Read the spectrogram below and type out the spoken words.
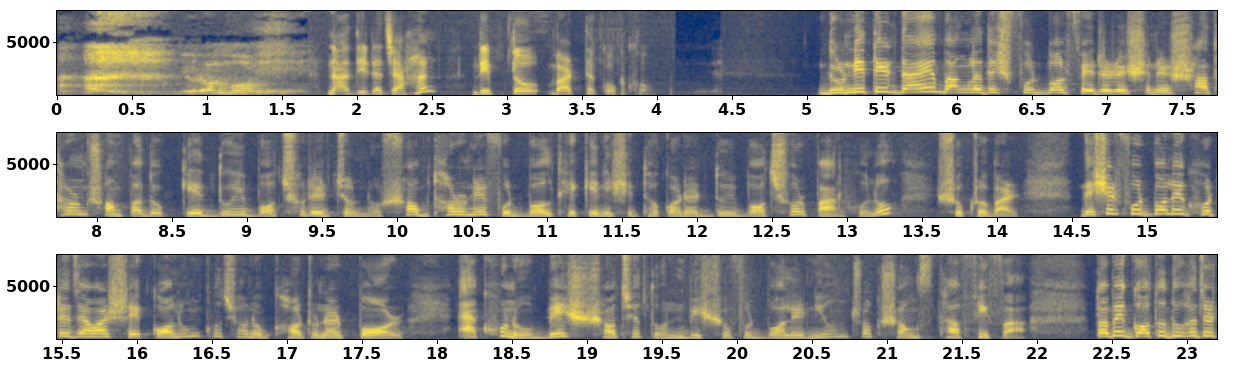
নাদিরা জাহান দীপ্ত বার্তা কক্ষ দুর্নীতির দায়ে বাংলাদেশ ফুটবল ফেডারেশনের সাধারণ সম্পাদককে দুই বছরের জন্য সব ধরনের ফুটবল থেকে নিষিদ্ধ করার দুই বছর পার হলো শুক্রবার। দেশের ফুটবলে ঘটে যাওয়ার সে কলঙ্কজনক ঘটনার পর এখনও বেশ সচেতন বিশ্ব ফুটবলের নিয়ন্ত্রক সংস্থা ফিফা। তবে গত দু হাজার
